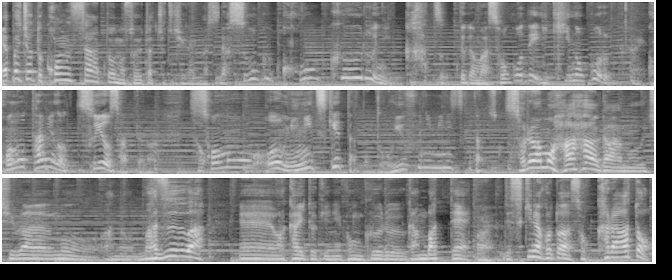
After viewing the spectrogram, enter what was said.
やっぱりちょっとコンサートのそれとはちょっと違いますすごくコンクールに勝つっていうか、まあ、そこで生き残る、このための強さっていうのはそのを身につけたってどういうふうに身につけたんですか？それはもう母がもううちはもうあのまずは、えー若い時にコンクール頑張って、はい。で好きなことはそこからあと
